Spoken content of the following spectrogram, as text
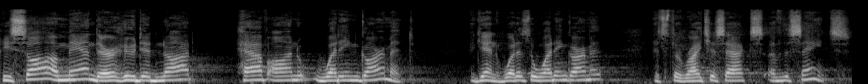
he saw a man there who did not have on wedding garment. Again, what is the wedding garment? It's the righteous acts of the saints.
